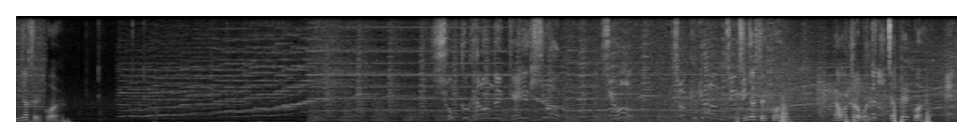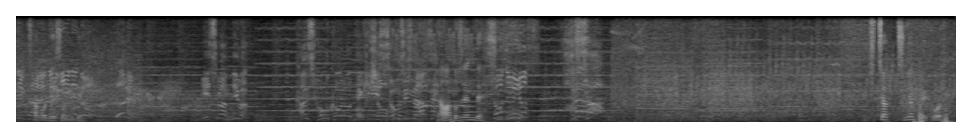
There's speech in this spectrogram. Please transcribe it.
진작 쓸걸. 진작 쓸걸. 야마토로 먼저 진짜 팰걸. 사거리 했었는데 야마토 센데. 진짜 진작 팰걸.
